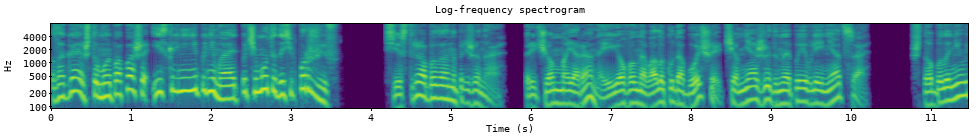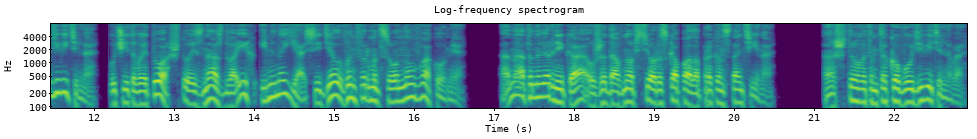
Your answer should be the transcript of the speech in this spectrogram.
Полагаю, что мой папаша искренне не понимает, почему ты до сих пор жив». Сестра была напряжена, причем моя рана ее волновала куда больше, чем неожиданное появление отца. Что было неудивительно, учитывая то, что из нас двоих именно я сидел в информационном вакууме. Она-то наверняка уже давно все раскопала про Константина. А что в этом такого удивительного?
